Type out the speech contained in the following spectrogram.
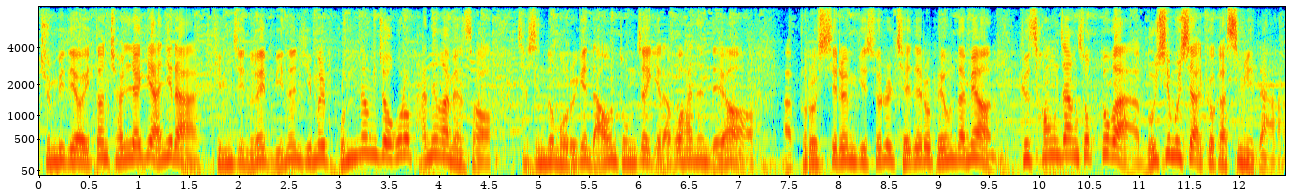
준비되어 있던 전략이 아니라 김진우의 미는 힘을 본능적으로 반응하면서 자신도 모르게 나온 동작이라고 하는데요. 앞으로 씨름 기술을 제대로 배운다면 그 성장 속도가 무시무시할 것 같습니다.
